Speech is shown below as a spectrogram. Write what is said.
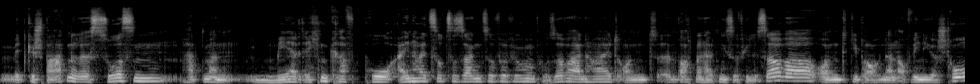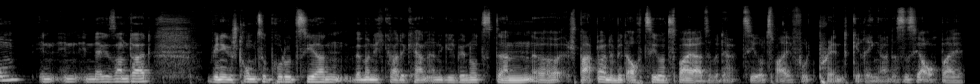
mit gesparten Ressourcen hat man mehr Rechenkraft pro Einheit sozusagen zur Verfügung, pro Servereinheit und dann braucht man halt nicht so viele Server und die brauchen dann auch weniger Strom in, in, in der Gesamtheit. Weniger Strom zu produzieren, wenn man nicht gerade Kernenergie benutzt, dann äh, spart man damit auch CO2, also wird der CO2-Footprint geringer. Das ist ja auch bei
